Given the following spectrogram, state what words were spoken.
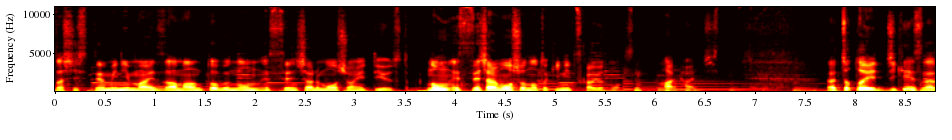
the system minimize the amount of non-essential motion it used. non-essential motion の時に使うようなものですね。はいはい。ちょっとエッジケースな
